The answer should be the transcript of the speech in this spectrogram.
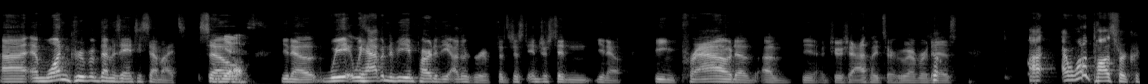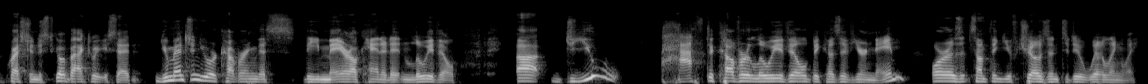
uh, and one group of them is anti-Semites. So yes. you know, we we happen to be in part of the other group that's just interested in you know being proud of of you know Jewish athletes or whoever it So- is. I, I want to pause for a quick question just to go back to what you said. You mentioned you were covering this, the mayoral candidate in Louisville. Uh, do you have to cover Louisville because of your name, or is it something you've chosen to do willingly?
